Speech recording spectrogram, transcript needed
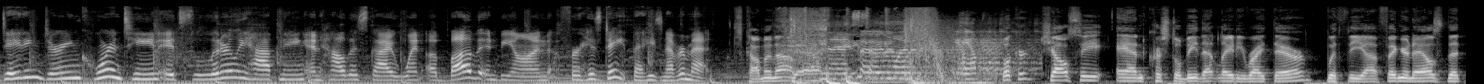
Dating during quarantine, it's literally happening, and how this guy went above and beyond for his date that he's never met. It's coming up. Booker, Chelsea, and Crystal B, that lady right there with the uh, fingernails that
